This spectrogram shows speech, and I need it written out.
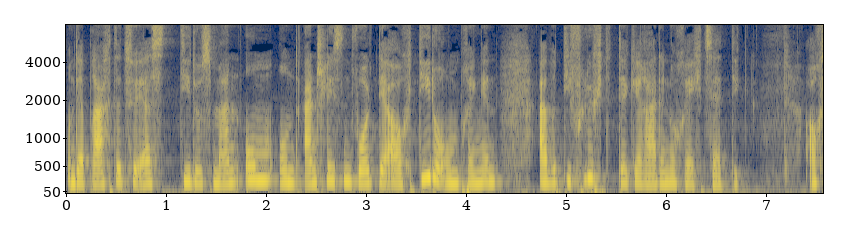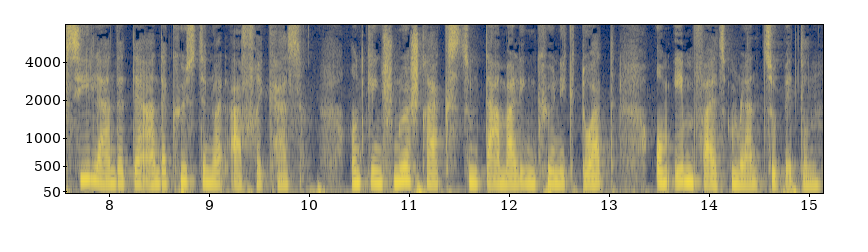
und er brachte zuerst Didos Mann um und anschließend wollte er auch Dido umbringen, aber die flüchtete gerade noch rechtzeitig. Auch sie landete an der Küste Nordafrikas und ging schnurstracks zum damaligen König dort, um ebenfalls um Land zu betteln.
